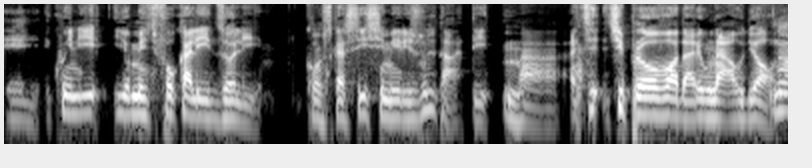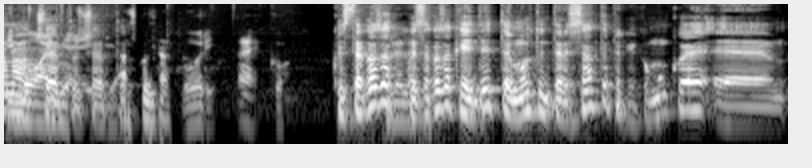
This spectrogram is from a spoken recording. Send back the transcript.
E quindi io mi focalizzo lì con scarsissimi risultati, ma ci provo a dare un audio ottimo no, no, certo, ai miei certo. ascoltatori. Ecco. Questa cosa, questa cosa che hai detto è molto interessante perché comunque eh,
